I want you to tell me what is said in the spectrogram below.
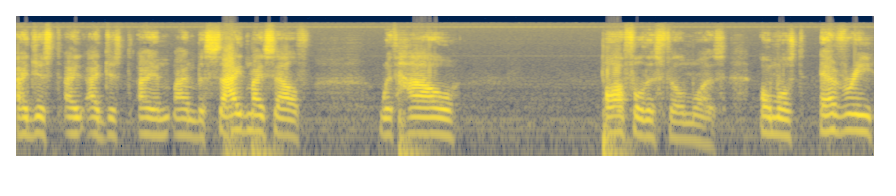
I just I, I just I am I'm beside myself with how awful this film was. Almost every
